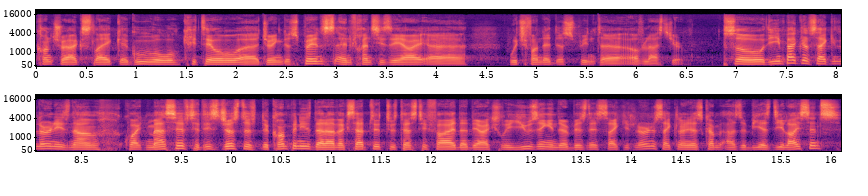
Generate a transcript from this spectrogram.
contracts like Google, Criteo during the sprints, and France is AI, which funded the sprint of last year. So the impact of scikit-learn is now quite massive. So it is just the, the, companies that have accepted to testify that they're actually using in their business scikit-learn. Scikit-learn has come as a BSD license,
